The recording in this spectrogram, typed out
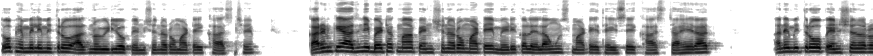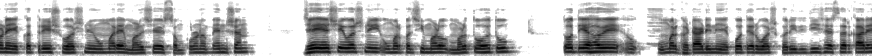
તો ફેમિલી મિત્રો, આજનો વીડિયો પેન્શનરો માટે ખાસ છે. કારણ કે આજની બેઠકમાં પેન્શનરો માટે મેડિકલ એલાઉન્સ માટે થઈ છે ખાસ જાહેરાત. અને મિત્રો પેન્શનરોને એકત્રીસ વર્ષની ઉંમરે મળશે સંપૂર્ણ પેન્શન જે એંશી વર્ષની ઉંમર પછી મળ, મળતું હતું. તો તે હવે ઉંમર ઘટાડીને એકોતેર વર્ષ કરી દીધી છે સરકારે.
